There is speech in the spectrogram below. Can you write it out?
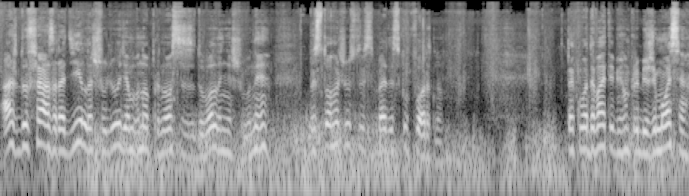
Аж душа зраділа, що людям воно приносить задоволення, що вони без того чувствують себе дискомфортно. Так от, давайте бігом прибіжимося.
